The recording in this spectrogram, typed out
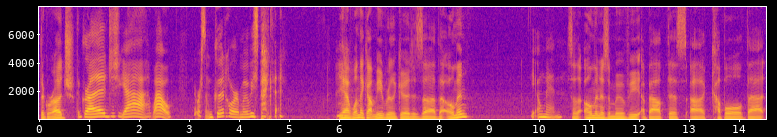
The Grudge. The Grudge. Yeah. Wow. There were some good horror movies back then. Yeah, one that got me really good is uh The Omen. The Omen. So The Omen is a movie about this uh, couple that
